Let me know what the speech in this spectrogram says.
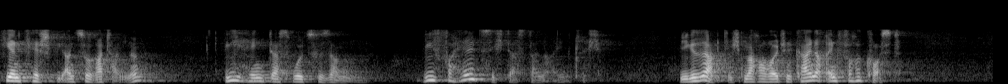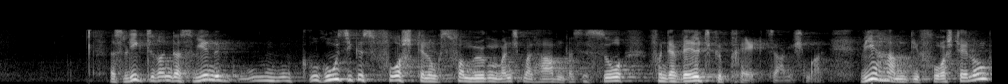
Keschki an zu rattern. Ne? Wie hängt das wohl zusammen? Wie verhält sich das dann eigentlich? Wie gesagt, ich mache heute keine einfache Kost. Das liegt daran, dass wir ein grusiges Vorstellungsvermögen manchmal haben. Das ist so von der Welt geprägt, sage ich mal. Wir haben die Vorstellung,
